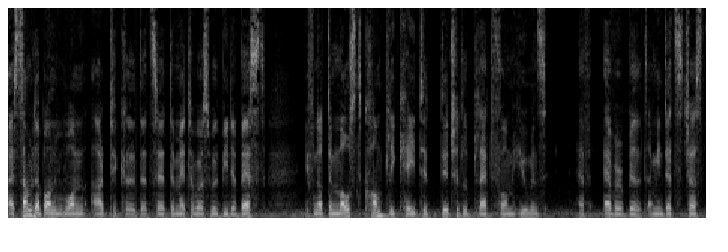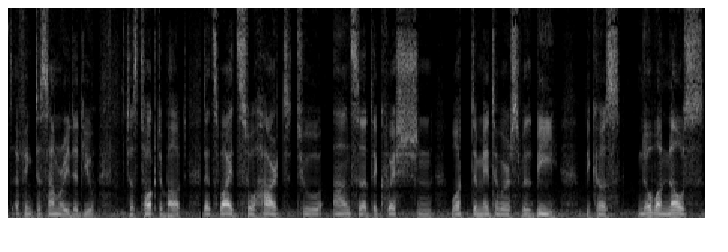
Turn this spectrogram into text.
I stumbled upon one article that said the metaverse will be the best, if not the most complicated digital platform humans have ever built. I mean, that's just, I think, the summary that you just talked about. That's why it's so hard to answer the question what the metaverse will be, because no one knows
